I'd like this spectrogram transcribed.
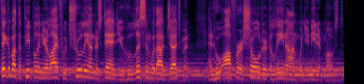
Think about the people in your life who truly understand you, who listen without judgment, and who offer a shoulder to lean on when you need it most.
